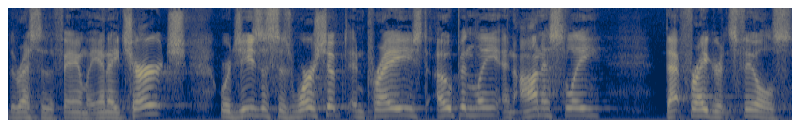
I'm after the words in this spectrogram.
the rest of the family. In a church where Jesus is worshiped and praised openly and honestly, that fragrance fills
